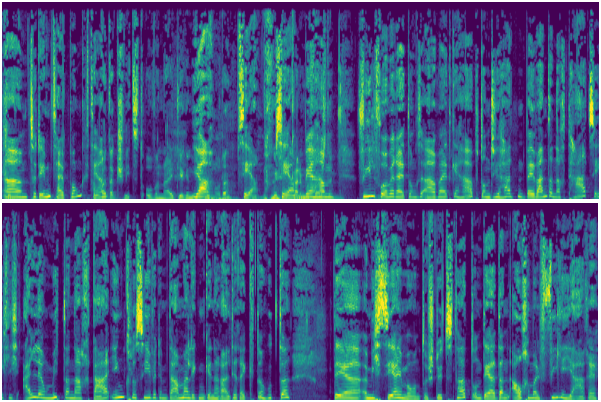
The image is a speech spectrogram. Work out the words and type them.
ähm, zu dem Zeitpunkt. Ja. man da geschwitzt overnight irgendwie Ja, schon, oder? sehr, sehr. Wir haben viel Vorbereitungsarbeit gehabt und wir hatten, wir waren dann auch tatsächlich alle um Mitternacht da, inklusive dem damaligen Generaldirektor Hutter, der mich sehr immer unterstützt hat und der dann auch einmal viele Jahre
